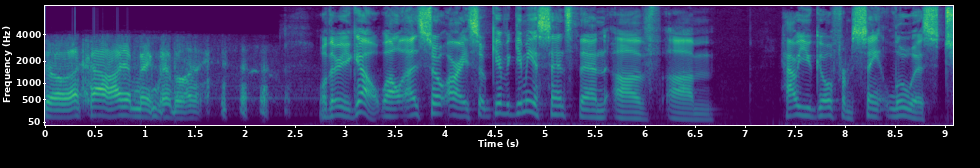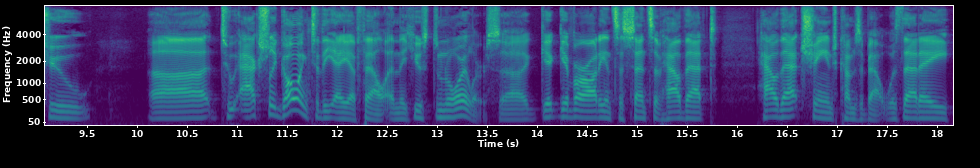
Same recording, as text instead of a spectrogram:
So that's how I make my money. Well, there you go. Well, uh, so all right, so give give me a sense then of um, how you go from St. Louis to uh, to actually going to the AFL and the Houston Oilers. Uh, give, give our audience a sense of how that how that change comes about. Was that a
